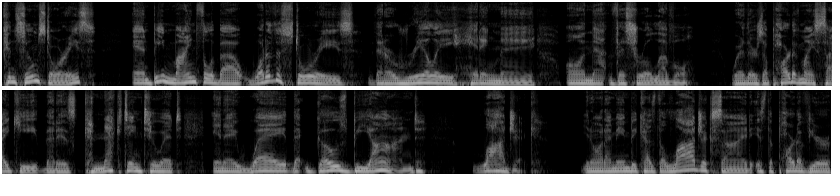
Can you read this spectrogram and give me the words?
consume stories and be mindful about what are the stories that are really hitting me on that visceral level where there's a part of my psyche that is connecting to it in a way that goes beyond logic. You know what I mean? Because the logic side is the part of your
